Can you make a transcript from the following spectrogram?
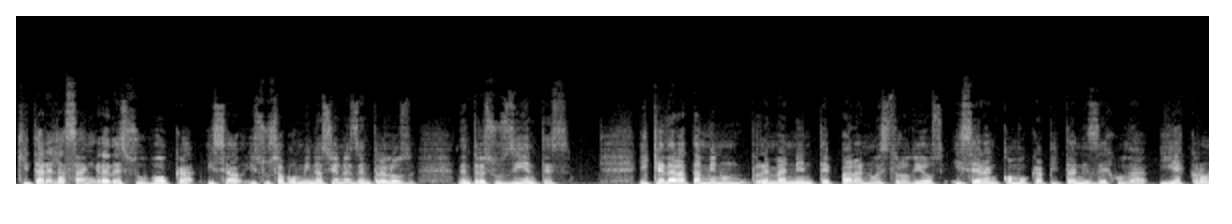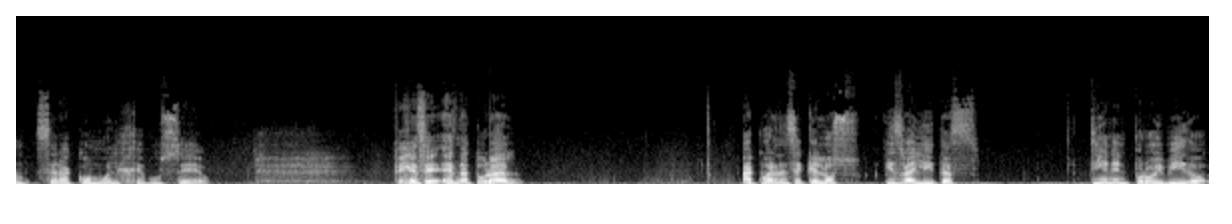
quitaré la sangre de su boca y, sus abominaciones de entre, entre sus dientes, y quedará también un remanente para nuestro Dios, y serán como capitanes de Judá, y Ecrón será como el Jebuseo. Fíjense, es natural. Acuérdense que los israelitas tienen prohibido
